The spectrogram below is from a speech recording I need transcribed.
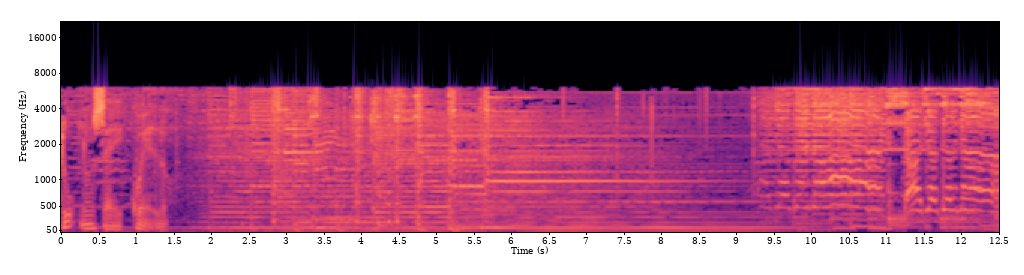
tu non sei quello. Jagana.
